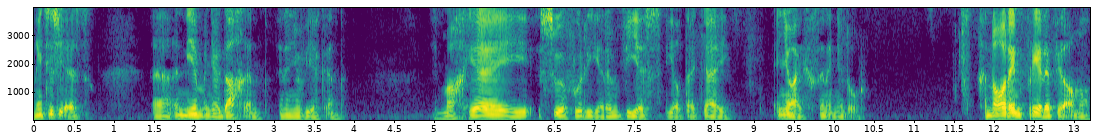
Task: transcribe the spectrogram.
net soos jy is, uh inneem in jou dag in en in jou week in. En mag jy so voor die Here wees deeltyd jy en jou huisgesin en jou dorp. Genade en vrede vir julle almal.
